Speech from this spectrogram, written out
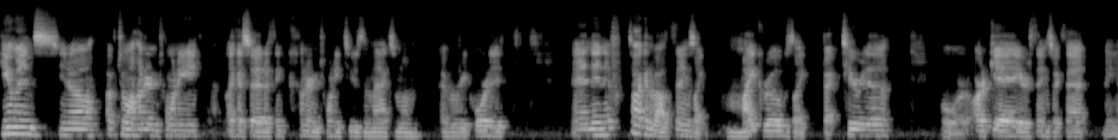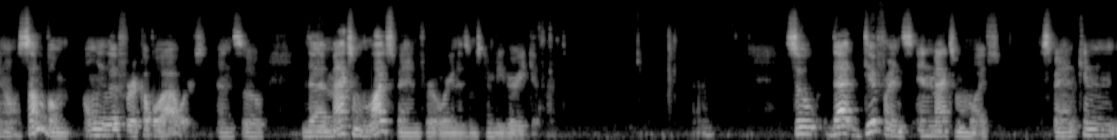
Humans, you know, up to 120. Like I said, I think 122 is the maximum ever recorded. And then if we're talking about things like microbes, like bacteria or archaea or things like that, you know, some of them only live for a couple hours. And so the maximum lifespan for organisms can be very different. So that difference in maximum lifespan can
